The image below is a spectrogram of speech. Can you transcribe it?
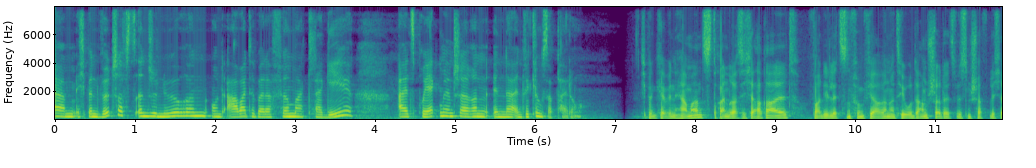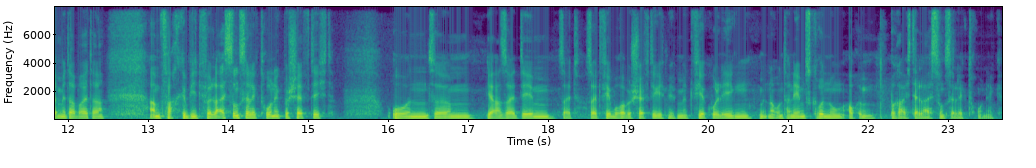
Ähm, ich bin Wirtschaftsingenieurin und arbeite bei der Firma Klage als Projektmanagerin in der Entwicklungsabteilung. Ich bin Kevin Hermanns, 33 Jahre alt, war die letzten fünf Jahre an der TU Darmstadt als wissenschaftlicher Mitarbeiter am Fachgebiet für Leistungselektronik beschäftigt. Und ähm, ja, seitdem, seit, seit Februar beschäftige ich mich mit vier Kollegen mit einer Unternehmensgründung, auch im Bereich der Leistungselektronik.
